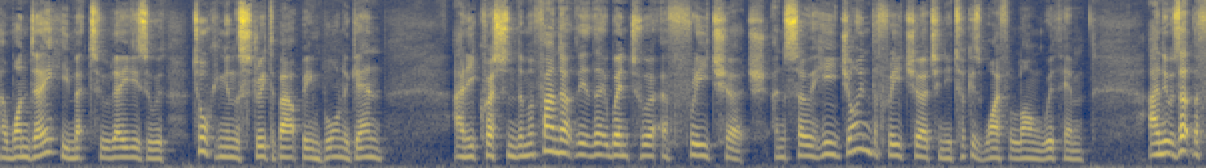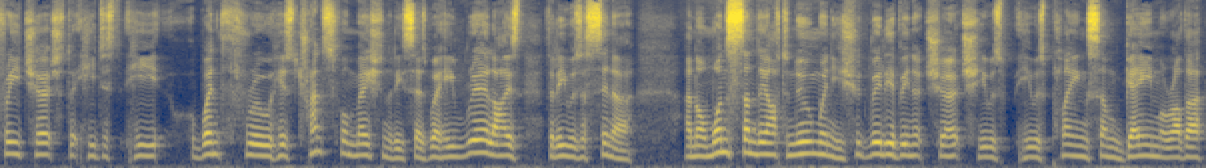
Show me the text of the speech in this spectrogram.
And one day he met two ladies who were talking in the street about being born again. And he questioned them and found out that they went to a, free church. And so he joined the free church and he took his wife along with him. And it was at the free church that he just he went through his transformation that he says, where he realized that he was a sinner. And on one Sunday afternoon, when he should really have been at church, he was he was playing some game or other,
